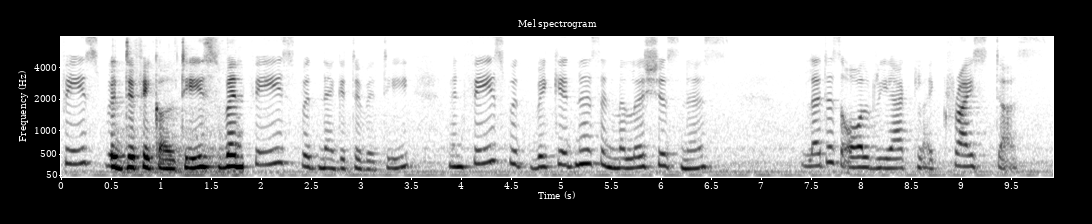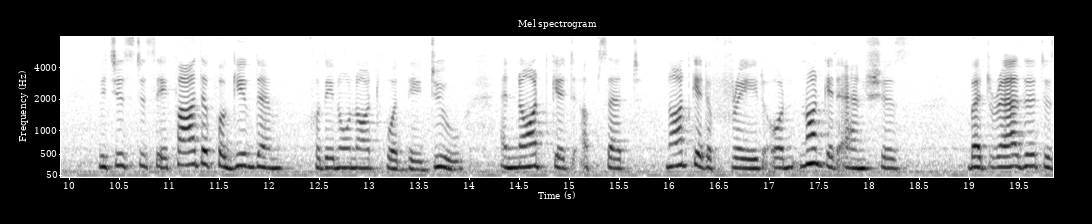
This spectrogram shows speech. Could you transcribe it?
faced with difficulties, when faced with negativity, when faced with wickedness and maliciousness, let us all react like Christ does, which is to say, Father, forgive them, for they know not what they do, and not get upset, not get afraid, or not get anxious, but rather to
